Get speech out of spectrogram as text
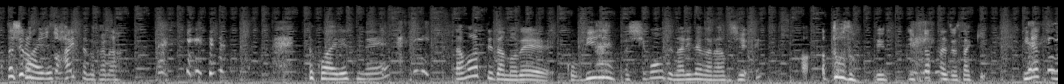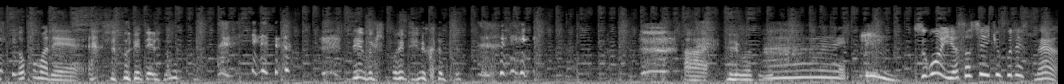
私のこと入ったのかな。ちょっと怖いですね黙ってたので、こう、BGM がしぼんってなりながら私、え？あ、あどうぞって言言っちゃったんですよ、さっき。皆さんどこまで 届いてるの？か。全部聞こえてるかな？はい。ということで、はすごい優しい曲ですね。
